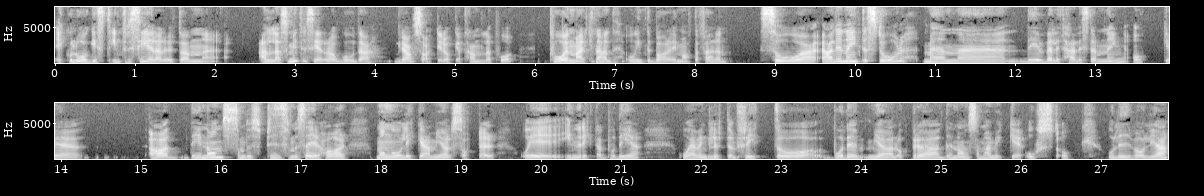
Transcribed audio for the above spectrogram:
ekologiskt intresserade utan eh, alla som är intresserade av goda grönsaker och att handla på på en marknad och inte bara i mataffären. Så ja, den är inte stor, men eh, det är väldigt härlig stämning och eh, ja, det är någon som du, precis som du säger, har många olika mjölsorter och är inriktad på det. Och även glutenfritt och både mjöl och bröd. Det är någon som har mycket ost och olivolja.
